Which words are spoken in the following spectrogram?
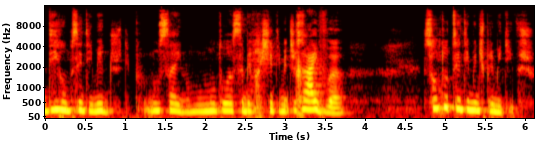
digam-me sentimentos, tipo, não sei, não, não estou a saber mais sentimentos. Raiva. São tudo sentimentos primitivos.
